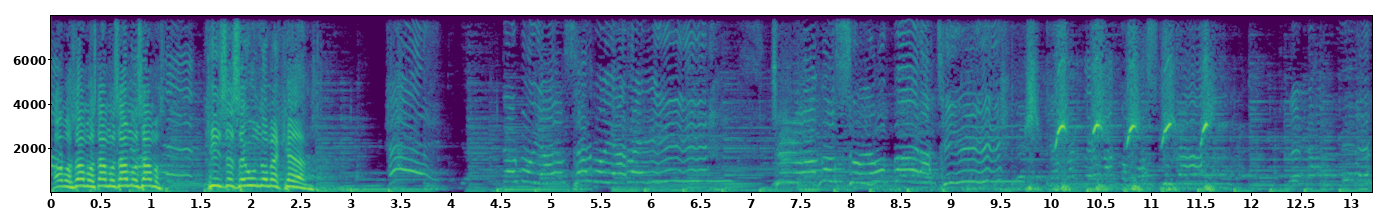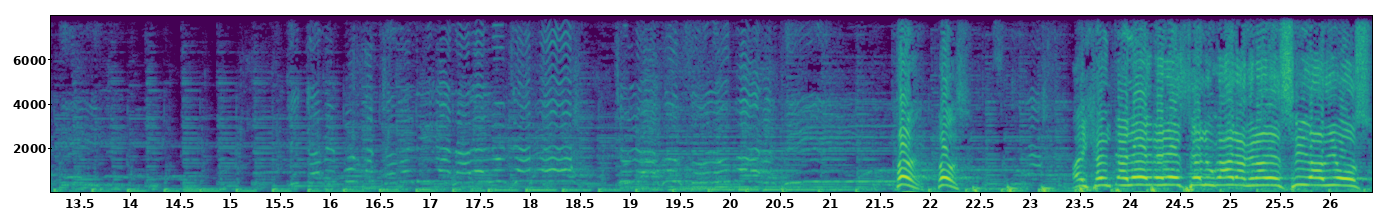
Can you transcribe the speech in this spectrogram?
Vamos, vamos, vamos, vamos, vamos. 15 segundos me quedan. Vamos. Hay gente alegre en este lugar, agradecida a Dios.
